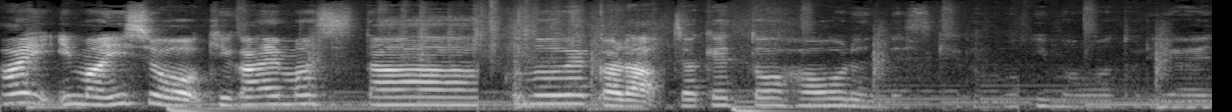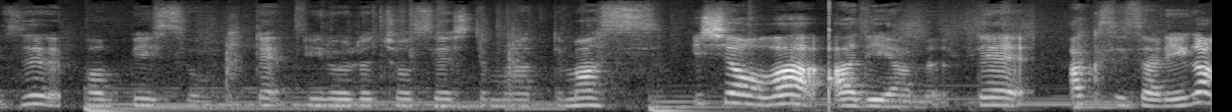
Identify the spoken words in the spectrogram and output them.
はい今衣装着替えました。この上からジャケットを羽織るんですけども今はとりあえずワンピースを着ていろいろ調整してもらってます。衣装はアディアムでアクセサリーが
